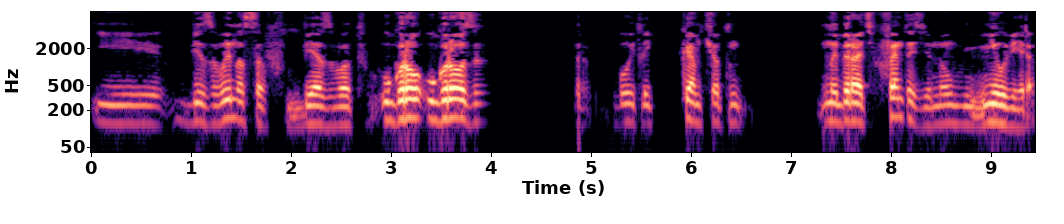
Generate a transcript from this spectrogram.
И без выносов, без вот угро- угрозы будет ли Кэм что-то набирать в фэнтези, ну, не уверен.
